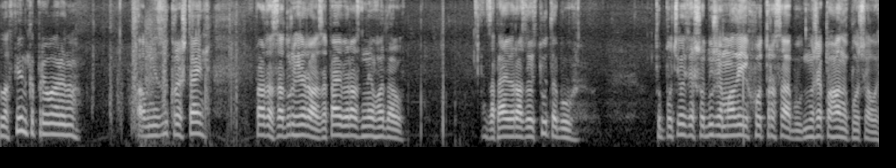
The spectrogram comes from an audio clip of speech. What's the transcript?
пластинка приварена. А внизу кронштейн, правда, за другий раз, за перший раз не вгадав. За перший раз ось тут був. То вийшло, що дуже малий ход троса був, ну вже погано вийшло.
